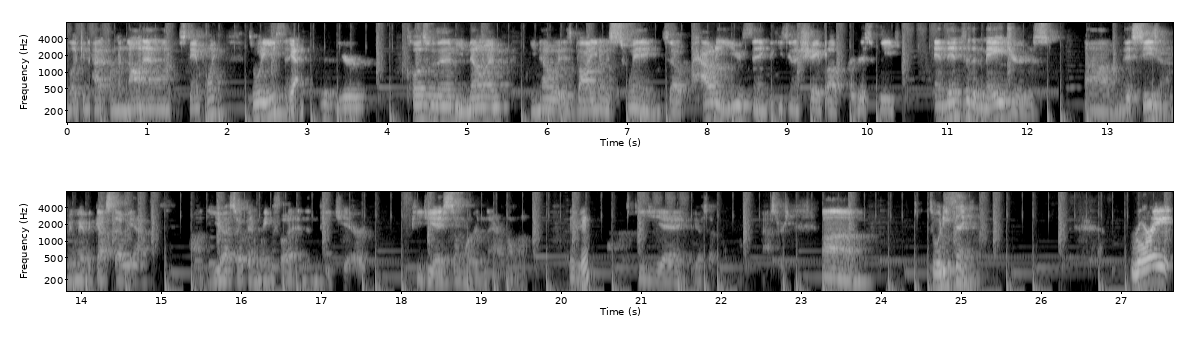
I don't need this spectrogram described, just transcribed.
looking at it from a non-analytical standpoint. So, what do you think? Yeah. You're close with him. You know him You know his body, you know his swing. So how do you think that he's going to shape up for this week? And then for the majors um, this season, I mean, we have Augusta, we have uh, the U.S. Open, Winged Foot, and then PGA or PGA somewhere in there. I don't know. Mm-hmm. PGA, U.S. Open, Masters. Um, so what do you think? Rory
